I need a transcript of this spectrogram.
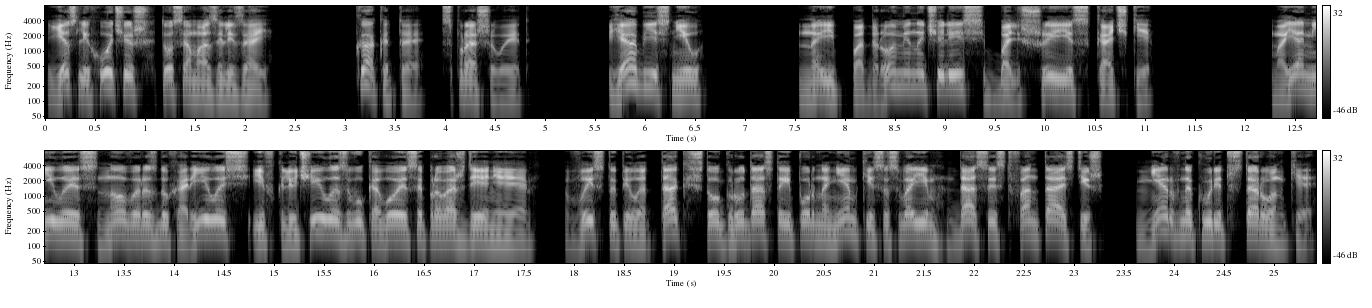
если хочешь, то сама залезай. «Как это?» — спрашивает. Я объяснил. На ипподроме начались большие скачки. Моя милая снова раздухарилась и включила звуковое сопровождение. Выступила так, что грудастые порно-немки со своим «Das ist fantastisch» нервно курит в сторонке.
